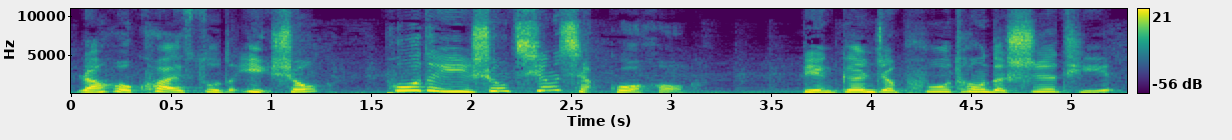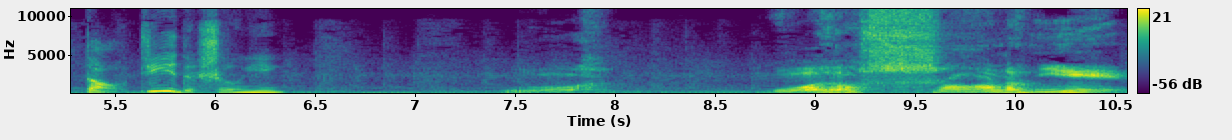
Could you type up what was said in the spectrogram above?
然后快速的一收，噗的一声轻响过后，便跟着扑通的尸体倒地的声音。我，我要杀了你！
